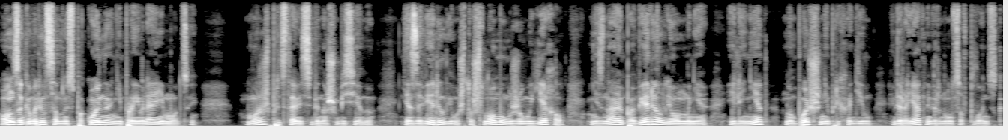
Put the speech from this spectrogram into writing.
Он заговорил со мной спокойно, не проявляя эмоций. Можешь представить себе нашу беседу? Я заверил его, что Шлома уже уехал. Не знаю, поверил ли он мне или нет, но больше не приходил. Вероятно, вернулся в Плонск.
